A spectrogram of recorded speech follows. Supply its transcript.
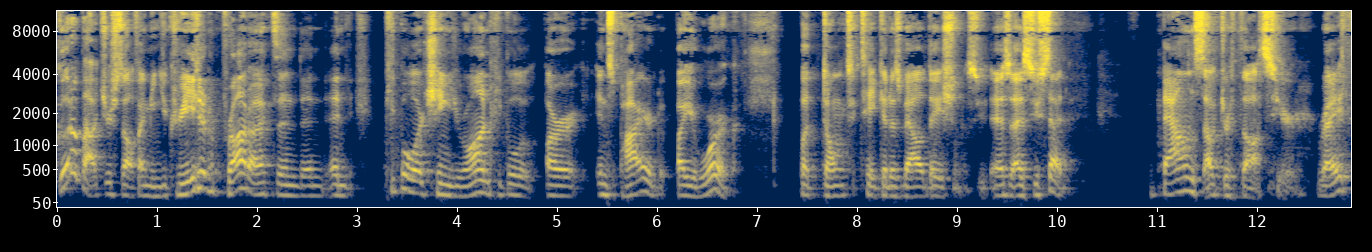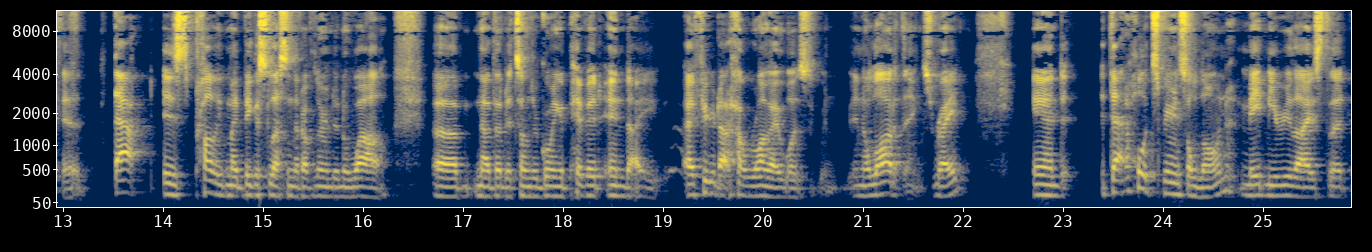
good about yourself. I mean, you created a product and, and, and people are cheering you on. People are inspired by your work, but don't take it as validation. As, as you said, balance out your thoughts here, right? Uh, that is probably my biggest lesson that I've learned in a while. Uh, now that it's undergoing a pivot and I, I figured out how wrong I was in, in a lot of things, right? And that whole experience alone made me realize that,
